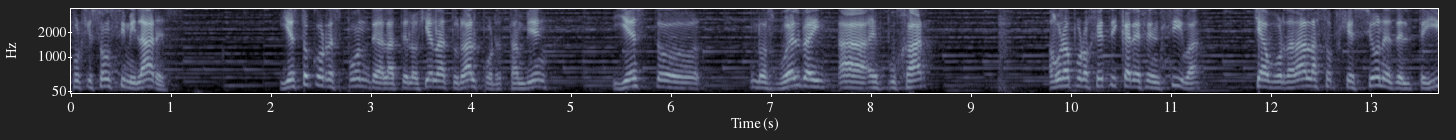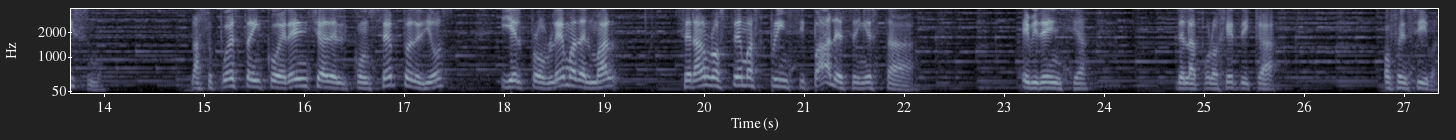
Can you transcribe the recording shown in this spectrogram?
porque son similares. Y esto corresponde a la teología natural por, también. Y esto nos vuelve a, a empujar a una apologética defensiva que abordará las objeciones del teísmo, la supuesta incoherencia del concepto de Dios y el problema del mal serán los temas principales en esta evidencia de la apologética ofensiva.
